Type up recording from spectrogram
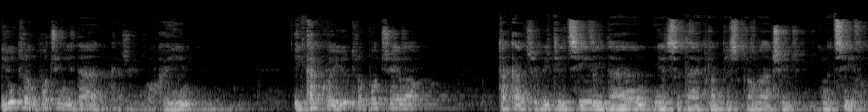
Jutrom počinje dan, kaže Mokain, i kako je jutro počelo, takav će biti i cijeli dan, jer se taj propis provlači na cijelo.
